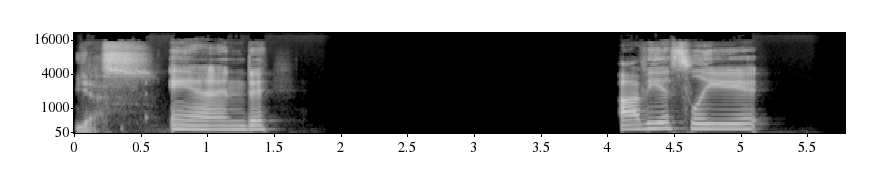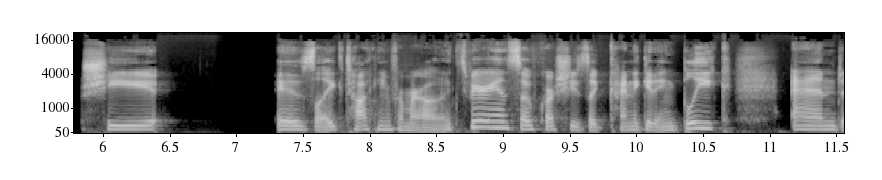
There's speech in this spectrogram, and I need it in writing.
Yes. And obviously, she is like talking from her own experience. So, of course, she's like kind of getting bleak. And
